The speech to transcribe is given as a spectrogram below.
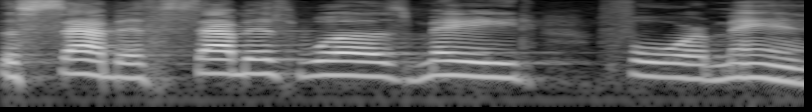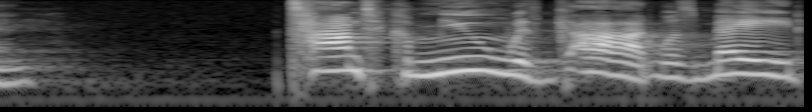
the Sabbath. Sabbath was made for man. Time to commune with God was made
